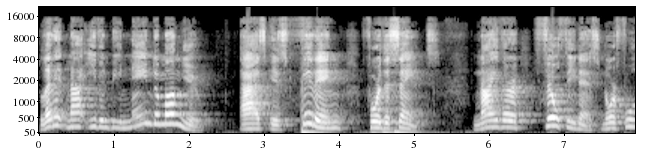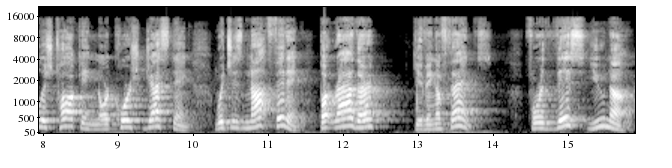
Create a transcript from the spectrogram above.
let it not even be named among you, as is fitting for the saints. Neither filthiness, nor foolish talking, nor coarse jesting, which is not fitting, but rather giving of thanks. For this you know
